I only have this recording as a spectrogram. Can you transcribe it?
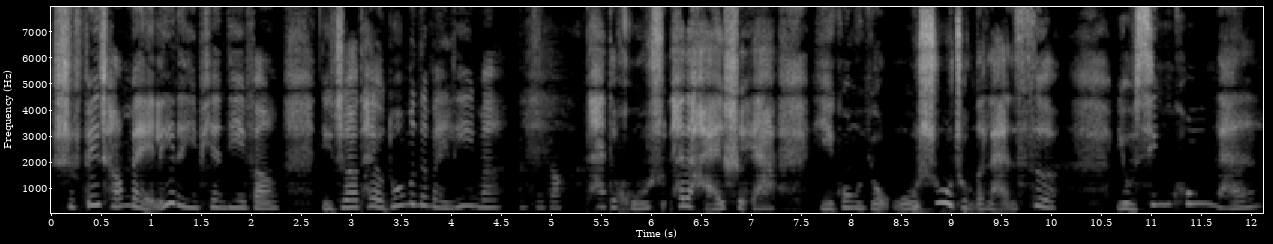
是非常美丽的一片地方。你知道它有多么的美丽吗？不知道。它的湖水，它的海水呀，一共有无数种的蓝色，有星空蓝。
